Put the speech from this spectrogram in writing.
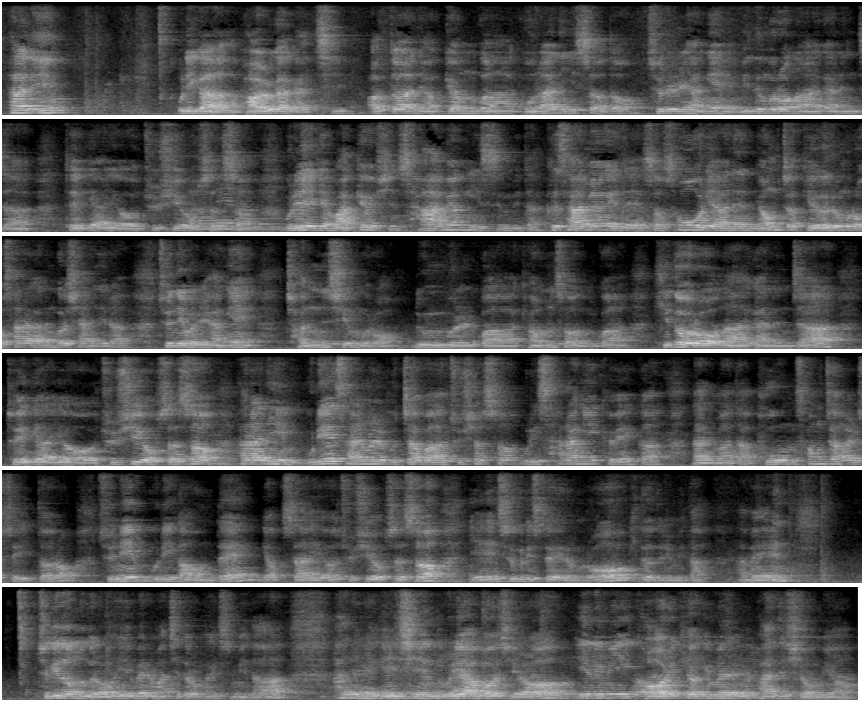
하나님, 우리가 바울과 같이 어떠한 역경과 고난이 있어도 주를 향해 믿음으로 나아가는 자 되게 하여 주시옵소서. 우리에게 맡겨주신 사명이 있습니다. 그 사명에 대해서 소홀히 하는 영적 게으름으로 살아가는 것이 아니라 주님을 향해 전심으로 눈물과 겸손과 기도로 나아가는 자 되게 하여 주시옵소서. 하나님, 우리의 삶을 붙잡아 주셔서 우리 사랑의 교회가 날마다 부흥 성장할 수 있도록 주님 우리 가운데 역사하여 주시옵소서. 예수 그리스도의 이름으로 기도드립니다. 아멘. 주기도문으로 예배를 마치도록 하겠습니다. 하늘에 계신 우리 아버지여 이름이 거룩히 여김을 받으시오며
